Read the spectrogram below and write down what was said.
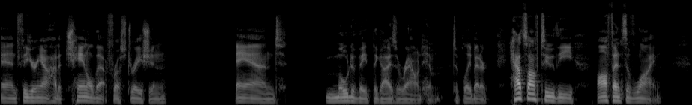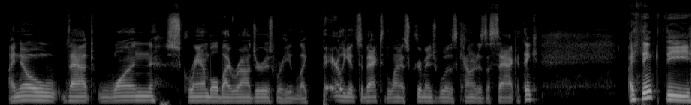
and figuring out how to channel that frustration and motivate the guys around him to play better. Hats off to the offensive line. I know that one scramble by Rodgers where he like barely gets it back to the line of scrimmage was counted as a sack. I think I think the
